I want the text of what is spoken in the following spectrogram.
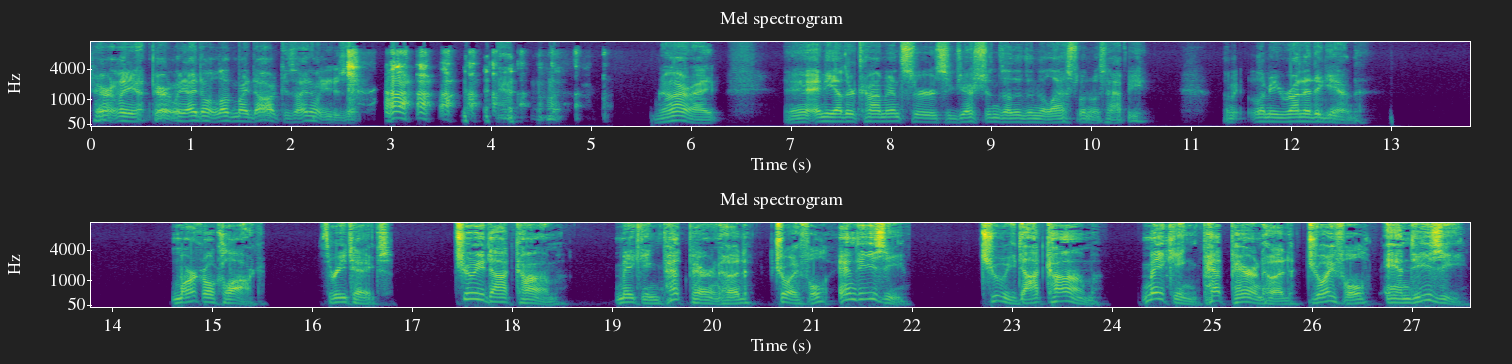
Apparently, apparently, I don't love my dog because I don't use it. All right. Any other comments or suggestions other than the last one was happy? Let me let me run it again. Marco Clock. Three takes. Chewy.com. Making pet parenthood joyful and easy. Chewy.com. Making pet parenthood joyful and easy.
